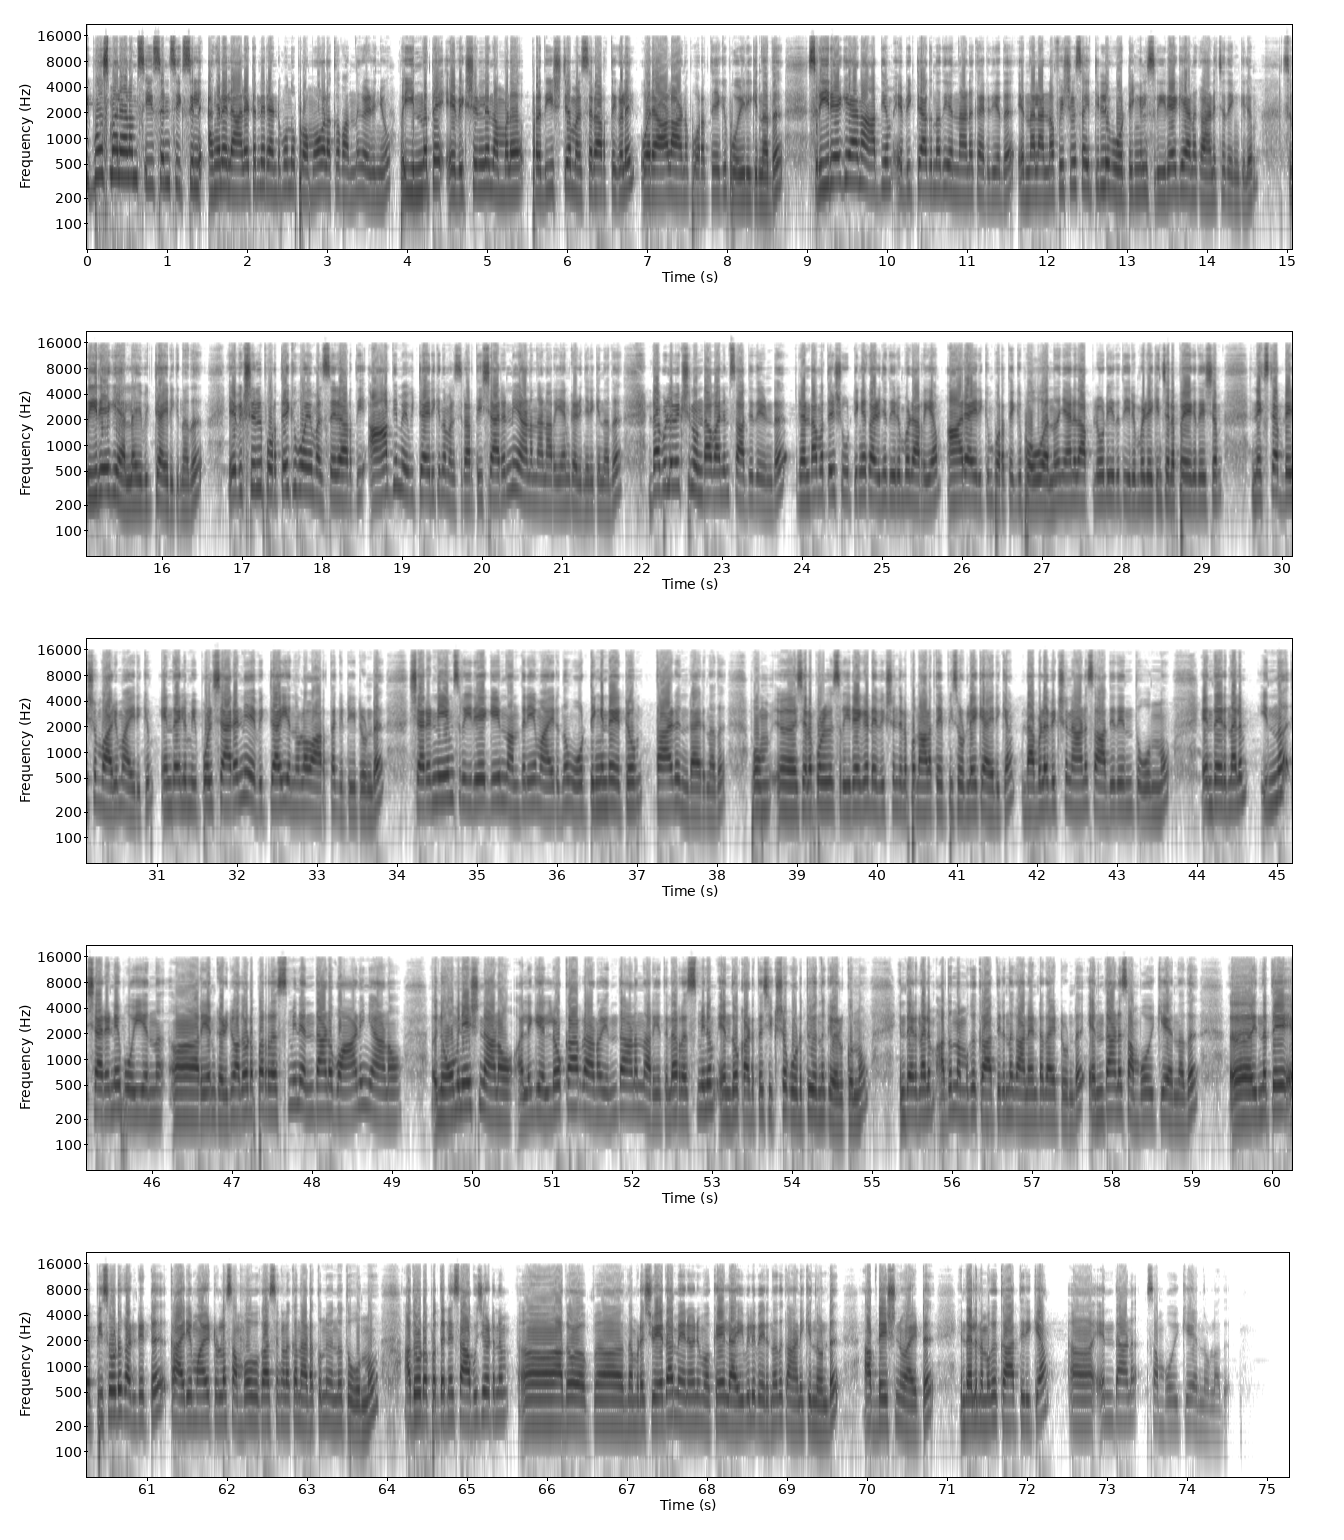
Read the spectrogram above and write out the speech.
Big boss Malayalam season സിക്സിൽ അങ്ങനെ ലാലേട്ടന്റെ രണ്ട് മൂന്ന് പ്രൊമോകളൊക്കെ വന്നു കഴിഞ്ഞു. അപ്പൊ ഇന്നത്തെ എവിക്ഷനിൽ നമ്മൾ പ്രതീക്ഷിച്ച മത്സരാർത്ഥികളിൽ ഒരാളാണ് പുറത്തേക്ക് പോയിരിക്കുന്നത്. ശ്രീരേഖയാണ് ആദ്യം എവിക്റ്റ് ആകുന്നത് എന്നാണ് കരുതിയത്. എന്നാൽ അൺഒഫീഷ്യൽ സൈറ്റിൽ വോട്ടിങ്ങിൽ ശ്രീരേഖയാണ് കാണിച്ചതെങ്കിലും ശ്രീരേഖയല്ല എവിക്റ്റ് ആയിരിക്കുന്നത്. എവിക്ഷനിൽ പുറത്തേക്ക് പോയ മത്സരാർത്ഥി ആദ്യം എവിക്റ്റ് ആയിരിക്കുന്ന മത്സരാർത്ഥി ശരണ്യാണെന്നാണ് അറിയാൻ കഴിഞ്ഞിരിക്കുന്നത്. ഡബിൾ എവിക്ഷൻ ഉണ്ടാവാനും സാധ്യതയുണ്ട്. രണ്ടാമത്തെ ഷൂട്ടിംഗ് കഴിഞ്ഞ് തീരുമ്പോഴറിയാം ആരായിരിക്കും പുറത്തേക്ക് പോകുക എന്ന്. ഞാനിത് അപ്ലോഡ് ചെയ്ത് തീരുമ്പോഴേക്കും ചിലപ്പോൾ ഏകദേശം നെക്സ്റ്റ് അപ്ഡേഷൻ വരുമായിരിക്കും. എന്തായാലും ഇപ്പോൾ ശരണ്യ എവിക്റ്റായി എന്നുള്ള വാർത്ത കിട്ടിയിട്ടുണ്ട്. ശരണ്യയും ശ്രീരേഖയും നന്ദനയും ആയിരുന്നു വോട്ടിങ്ങിന്റെ ഏറ്റവും താഴെ ഉണ്ടായിരുന്നത്. അപ്പം ചിലപ്പോൾ ശ്രീരേഖയുടെ എവിക്ഷൻ ചിലപ്പോൾ നാളത്തെ എപ്പിസോഡിലേക്കായിരിക്കാം ഡബിൾ എവിക്ഷൻ ആണ് സാധ്യതയെന്ന് തോന്നുന്നു. എന്തായിരുന്നാലും ഇന്ന് ശരണ്യ പോയി എന്ന് അറിയാൻ കഴിഞ്ഞു. അതോടൊപ്പം റസ്മിൻ എന്താണ്? വാണിംഗ് ആണോ? നോമിനേഷൻ ആണോ? അല്ലെങ്കിൽ യെല്ലോ കാർഡാണോ എന്താണെന്ന് അറിയത്തില്ല. റസ്മിനും എന്തോ കടുത്ത ശിക്ഷ കൊടുത്തു എന്ന് കേൾക്കുന്നു. എന്തായിരുന്നാലും അതും നമുക്ക് കാത്തിരുന്ന് കാണേണ്ടതായിട്ടുണ്ട്. എന്താണ് സംഭവിക്കുക എന്നത്? ഇന്നത്തെ എപ്പിസോഡ് കണ്ടിട്ട് കാര്യമായിട്ടുള്ള സംഭവ വികാസങ്ങളൊക്കെ നടക്കുന്നു എന്ന് തോന്നുന്നു. അതോടൊപ്പം തന്നെ സാബു ചേട്ടനും അതോ നമ്മുടെ ശ്വേത മേനോനും ഒക്കെ ലൈവിൽ വരുന്നത് കാണിക്കുന്നുണ്ട്. അപ്ഡേഷനുമായിട്ട്. എന്തായാലും നമുക്ക് കാത്തിരിക്കാം. എന്താണ് സംഭവിക്കുക എന്നുള്ളത്?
